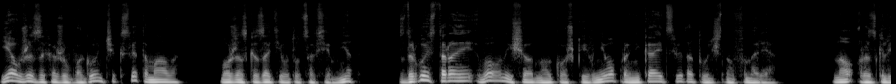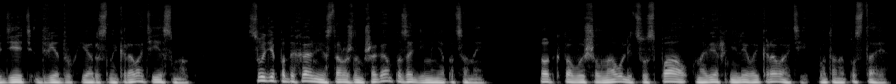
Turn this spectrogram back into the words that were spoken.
«Я уже захожу в вагончик, света мало. Можно сказать, его тут совсем нет. С другой стороны, вон еще одно окошко, и в него проникает свет от уличного фонаря. Но разглядеть две двухъярусные кровати я смог. Судя по дыханию и осторожным шагам, позади меня пацаны. Тот, кто вышел на улицу, спал на верхней левой кровати, вот она пустая.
